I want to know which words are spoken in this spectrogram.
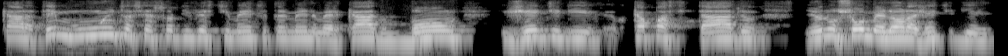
Cara, tem muito assessor de investimento também no mercado, bom, gente de capacitado. Eu não sou o melhor agente de,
